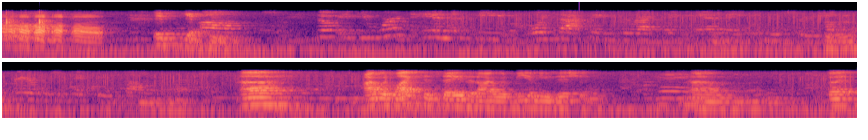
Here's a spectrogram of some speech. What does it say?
Oh. It's, yes, you. Um, so if you weren't in the voice acting, directing, anime industry, what Mhm. career would you pick for yourself? Uh, I would like to say that I would be a musician, um, but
